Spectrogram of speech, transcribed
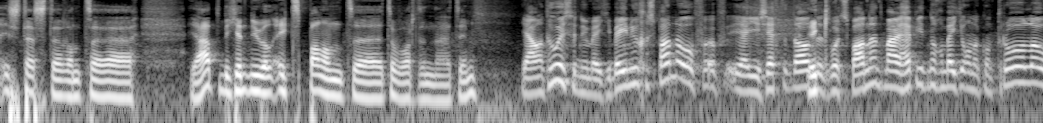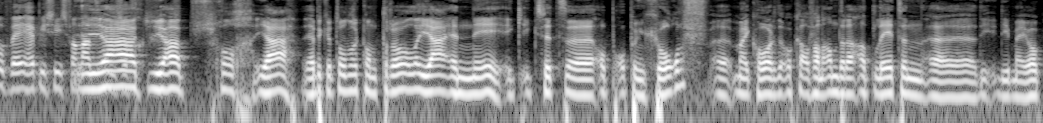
is testen. Want ja, het begint nu wel echt spannend te worden, Tim. Ja, want hoe is het nu een beetje? Ben je nu gespannen? Of, of ja, je zegt het al, het wordt spannend. Maar heb je het nog een beetje onder controle? Of heb je zoiets van... Laten ja, ja, ja, heb ik het onder controle? Ja en nee. Ik, ik zit uh, op, op een golf. Uh, maar ik hoorde ook al van andere atleten... Uh, die, die mij ook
